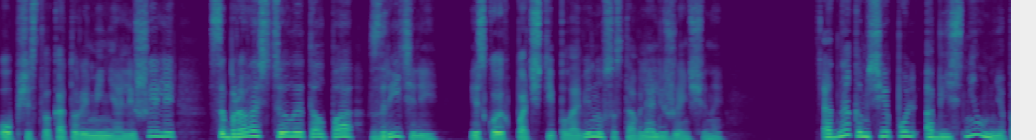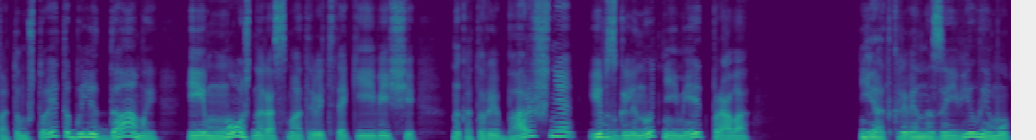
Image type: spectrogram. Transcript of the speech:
общества которой меня лишили, собралась целая толпа зрителей, из коих почти половину составляли женщины. Однако мсье Поль объяснил мне потом, что это были дамы, и им можно рассматривать такие вещи — на которые барышня и взглянуть не имеет права. Я откровенно заявила ему,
